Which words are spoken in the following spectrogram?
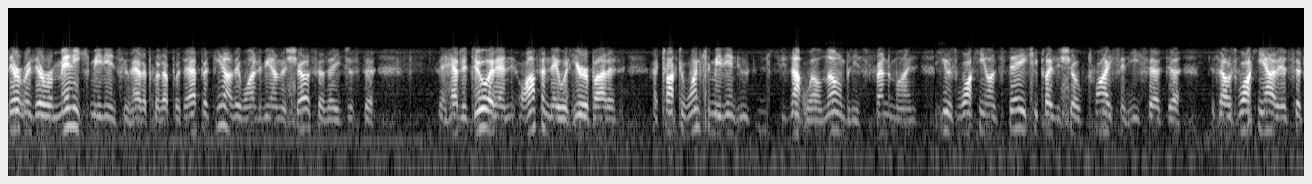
There were there were many comedians who had to put up with that, but you know they wanted to be on the show, so they just uh, they had to do it, and often they would hear about it. I talked to one comedian who he's not well known, but he's a friend of mine. He was walking on stage. He played the show twice, and he said, uh, as I was walking out, Ed said,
